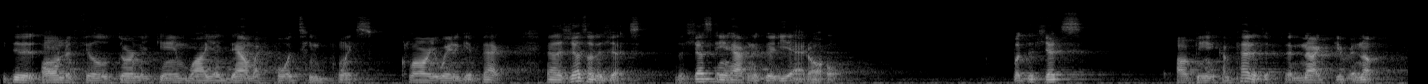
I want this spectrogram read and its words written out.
He did it on the field during the game while you're down by 14 points, clawing your way to get back. Now the Jets are the Jets. The Jets ain't having a good year at all. But the Jets are being competitive. They're not giving up.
